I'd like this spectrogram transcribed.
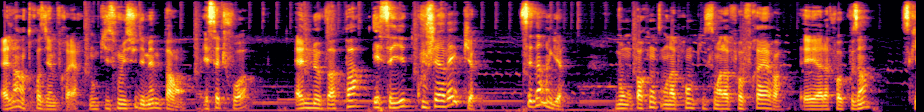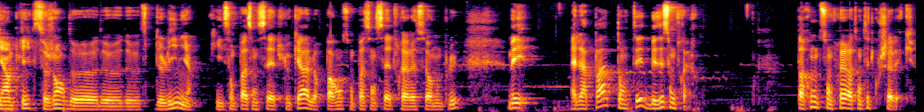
elle a un troisième frère, donc ils sont issus des mêmes parents. Et cette fois, elle ne va pas essayer de coucher avec. C'est dingue. Bon, par contre, on apprend qu'ils sont à la fois frères et à la fois cousins, ce qui implique ce genre de, de, de, de lignes qui sont pas censées être le cas, leurs parents sont pas censés être frères et sœurs non plus. Mais elle a pas tenté de baiser son frère. Par contre, son frère a tenté de coucher avec.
